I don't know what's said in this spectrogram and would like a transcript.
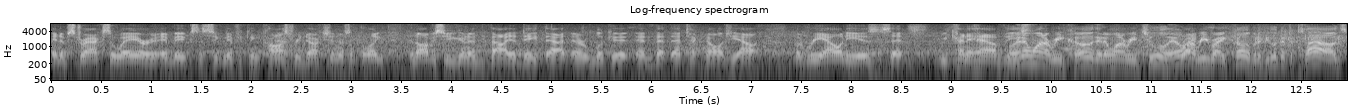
it abstracts away or it makes a significant cost reduction or something like, that, then obviously you're going to validate that or look at and vet that technology out. But reality is, is that we kind of have these. Well, they don't want to recode, they don't want to retool, they don't want to Right. rewrite code, but if you look at the clouds,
